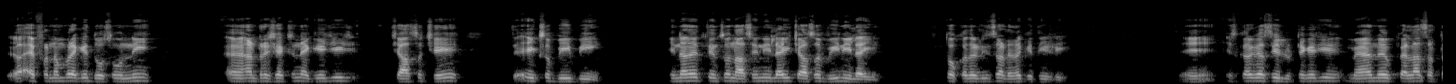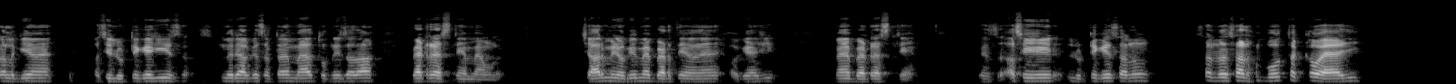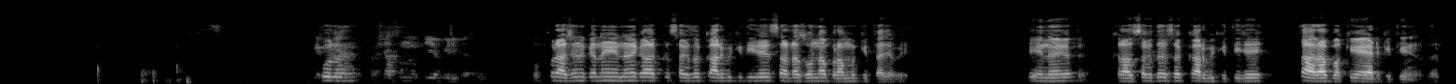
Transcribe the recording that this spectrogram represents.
ਐਫ ਨੰਬਰ ਹੈਗੇ 219 ਅੰਡਰ ਸੈਕਸ਼ਨ ਹੈਗੇ ਜੀ 406 ਤੇ 120 ਬੀ ਇਹਨਾਂ ਨੇ 379 ਨਹੀਂ ਲਾਈ 420 ਨਹੀਂ ਲਾਈ। ਧੋਖਾਧੜੀ ਸਾਡੇ ਨਾਲ ਕੀਤੀ ਜਿਹੜੀ। ਤੇ ਇਸ ਕਰਕੇ ਅਸੀਂ ਲੁੱਟੇ ਗਏ ਜੀ। ਮੈਂ ਪਹਿਲਾਂ ਸੱਟਾਂ ਲੱਗੀਆਂ ਹੋਇਆ ਅਸੀਂ ਲੁੱਟੇ ਗਏ ਜੀ। ਮੇਰੇ ਅੱਗੇ ਸੱਟਾਂ ਮੈਂ ਤੁਰ ਨਹੀਂ ਸਕਦਾ ਬੈੱਡ ਰੈਸਟ ਤੇ ਮੈਂ ਹੁਣ। 4 ਮਹੀਨੇ ਹੋ ਗਏ ਮੈਂ ਬੈੱਡ ਤੇ ਆਇਆ ਹੋ ਗਿਆ ਜੀ। ਮੈਂ ਬੈੱਡ ਰੈਸਟ ਤੇ ਅਸੀਂ ਲੁੱਟੇ ਗਏ ਸਾਨੂੰ। ਸਾਨੂੰ ਸਾਡਾ ਬਹੁਤ ਧੱਕਾ ਹੋਇਆ ਜੀ। ਪੁਲਿਸ ਪ੍ਰਸ਼ਾਸਨ ਨੂੰ ਕੀ ਅਪੀਲ ਕਰਦੇ? ਉਹ ਪ੍ਰਸ਼ਾਸਨ ਕਹਿੰਦੇ ਇਹਨਾਂ ਨੇ ਕਹਾ ਸਖਤ ਕਾਰਵਾਈ ਕੀਤੀ ਜਾਏ ਸਾਡਾ ਸੋਨਾ ਬਰਾਮਦ ਕੀਤਾ ਜਾਵੇ। ਤੇ ਇਹਨਾਂ ਖਿਲਾਫ ਸਖਤ ਸਖਤ ਕਾਰਵਾਈ ਕੀਤੀ ਜਾਏ ਧਾਰਾ ਬਾਕੀ ਐਡ ਕੀਤੀਆਂ ਜਾਣ।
